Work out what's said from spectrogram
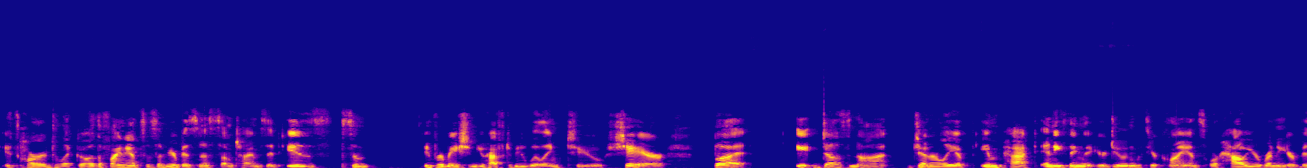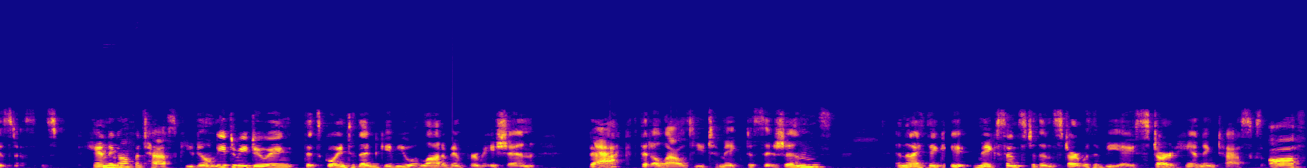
it's hard to let go of the finances of your business sometimes. It is some information you have to be willing to share, but it does not generally impact anything that you're doing with your clients or how you're running your business. It's handing mm-hmm. off a task you don't need to be doing that's going to then give you a lot of information back that allows you to make decisions. And then I think it makes sense to then start with a VA, start handing tasks off,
